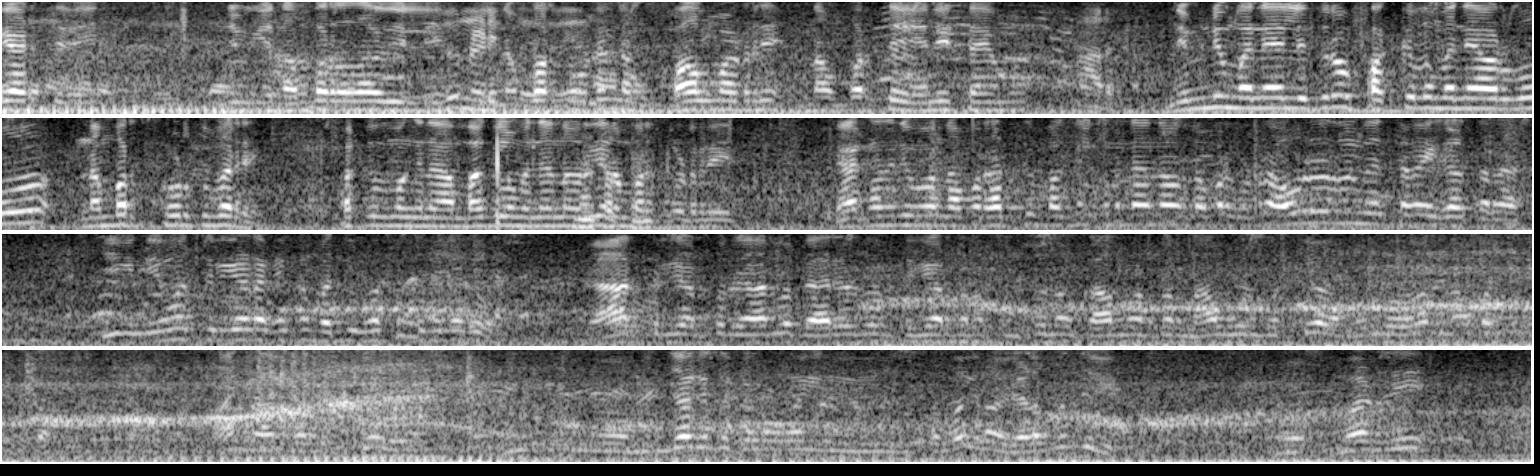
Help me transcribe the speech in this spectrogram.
ತಿರುಗಾಡ್ತೀವಿ. ನಿಮಗೆ ನಂಬರ್ ಅದಾವ ಇಲ್ಲಿ. ನಂಬರ್ ತೊಗೊಂಡ್ರೆ ನಮ್ಗೆ ಕಾಲ್ ಮಾಡಿರಿ. ನಾವು ಬರ್ತೇವೆ ಎನಿ ಟೈಮ್ ನಿಮ್ಮ ನಿಮ್ಮ ಮನೆಯಲ್ಲಿದ್ದರೂ ಪಕ್ಕದ ಮನೆಯವ್ರಿಗೂ ನಂಬರ್ ಕೊಡ್ತು ಬರ್ರಿ. ಪಕ್ಕದ ಮಗನ, ಮಗ್ಳ ಮನೆಯವ್ರಿಗೆ ನಂಬರ್ ಕೊಡ್ರಿ. ಯಾಕಂದ್ರೆ ನೀವು ನಂಬರ್ ಹತ್ತು ಮಗ್ಳ ಮನೆಯವ್ರಿಗೆ ನಂಬರ್ ಕೊಟ್ರೆ ಅವ್ರ ನಮ್ಮ ಚೆನ್ನಾಗಿ ಹೇಳ್ತಾರೆ. ಈಗ ನೀವೇ ತಿರುಗಾಡಕಂತ ಮಂದಿ ಅದು ಯಾರು ತಿರುಗಾಡ್ತಾರೋ ಯಾರು ಬೇರೆ ತಿರುಗಾಡ್ತಾರೋ ಸುಮ್ಮನೆ ನಾವು ಕಾಲ್ ಮಾಡ್ತಾರೆ, ನಾವು ಓಡಿ ಬರ್ತೀವಿ ಆ ನಂಬರ್ ನಾವು ಬರ್ತೀವಿ ಹಂಗೆ ಮುಂಜಾಗ್ರತೆ ಕ್ರಮ ಮಾಡಿರಿ.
